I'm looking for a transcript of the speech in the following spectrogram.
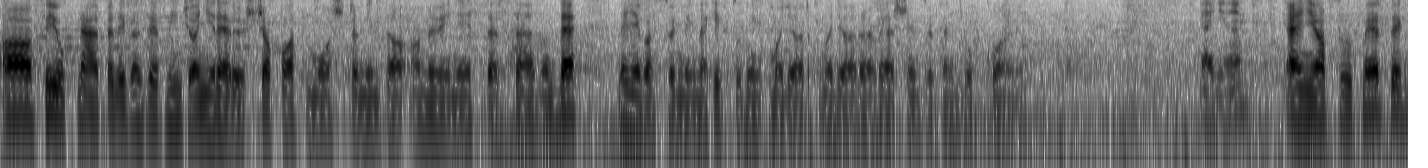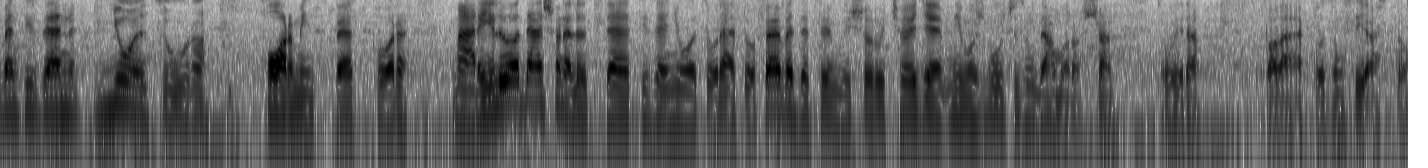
A fiúknál pedig azért nincs annyira erős csapat most, mint a, a női 4 százon, de lényeg az, hogy még nekik tudunk magyar, magyar versenyzőknek drukkolni. Ennyi, nem? Ennyi abszolút mértékben. 18 óra 30 perckor már élőadás van, előtte 18 órától felvezető műsor, úgyhogy mi most búcsúzunk, de hamarosan újra találkozunk. Sziasztok!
